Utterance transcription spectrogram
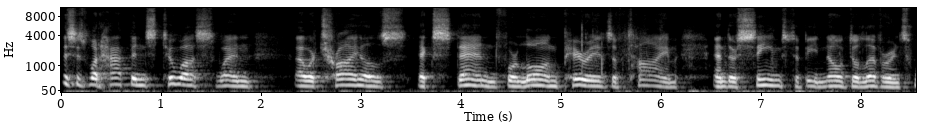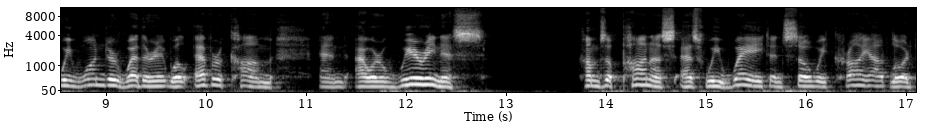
This is what happens to us when our trials extend for long periods of time and there seems to be no deliverance. We wonder whether it will ever come, and our weariness comes upon us as we wait, and so we cry out, Lord,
